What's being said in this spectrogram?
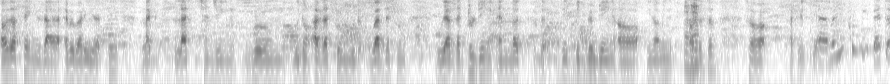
other things that everybody has seen, like last changing room. We don't have that room. We, we have that room. We have that building and not the, this big building, or you know, what I mean, all mm-hmm. the stuff. So I feel yeah, but it could be better.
